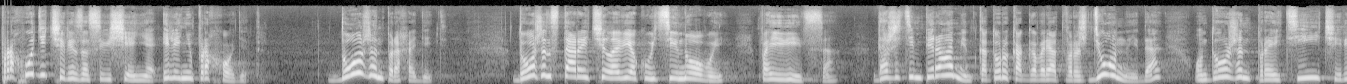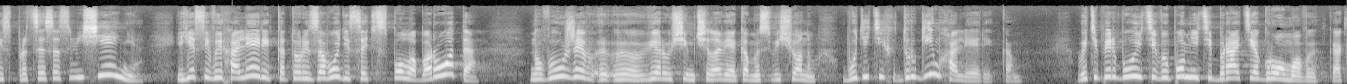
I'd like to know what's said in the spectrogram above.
проходит через освящение или не проходит? Должен проходить. Должен старый человек уйти, новый появиться. Даже темперамент, который, как говорят, врожденный, да, он должен пройти через процесс освящения. И если вы холерик, который заводится с полоборота, но вы уже э, э, верующим человеком, освященным, будете другим холериком. Вы теперь будете, вы помните, братья Громовы, как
